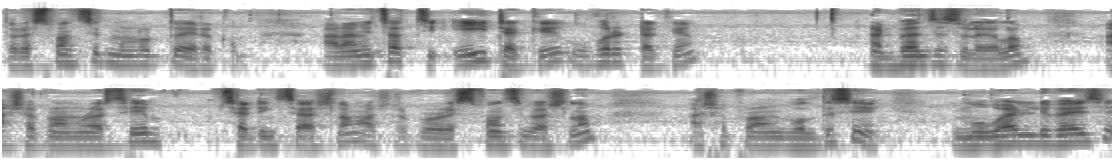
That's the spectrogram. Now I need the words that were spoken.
তো রেসপন্সিভ মূলত এরকম। আর আমি চাচ্ছি এইটাকে, উপরেরটাকে অ্যাডভান্সে চলে গেলাম। আসার পর আমরা সেম সেটিংসে আসলাম, আসার পর রেসপন্সিভ আসলাম। আসার পর আমি বলতেছি মোবাইল ডিভাইসে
